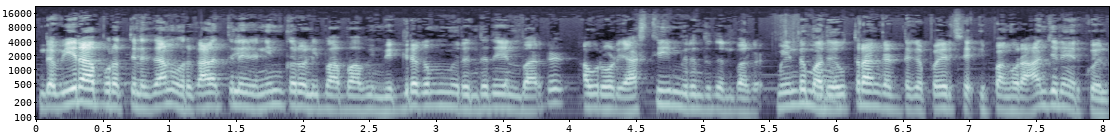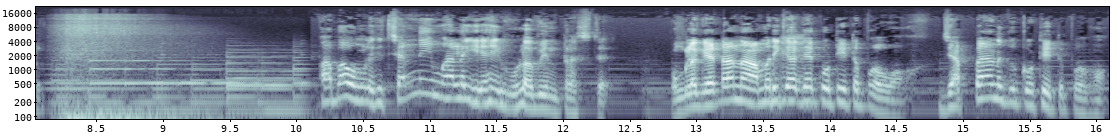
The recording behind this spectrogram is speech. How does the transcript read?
இந்த வீராபுரத்திலே தான் ஒரு காலத்தில் நிம் கரோலி பாபாவின் விக்கிரகமும் இருந்தது என்பார்கள். அவருடைய அஸ்தியும் இருந்தது என்பார்கள். மீண்டும் அது உத்தராங்கட்டுக்கு போயிடுச்சு இப்போ அங்கே ஒரு ஆஞ்சநேயர் கோயில் பாபா உங்களுக்கு சென்னை மேலே ஏன் இவ்வளவு இன்ட்ரெஸ்ட் உங்களை கேட்டால் நான் அமெரிக்காக்கே கூட்டிகிட்டு போவோம். ஜப்பானுக்கு கூட்டிகிட்டு போவோம்.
